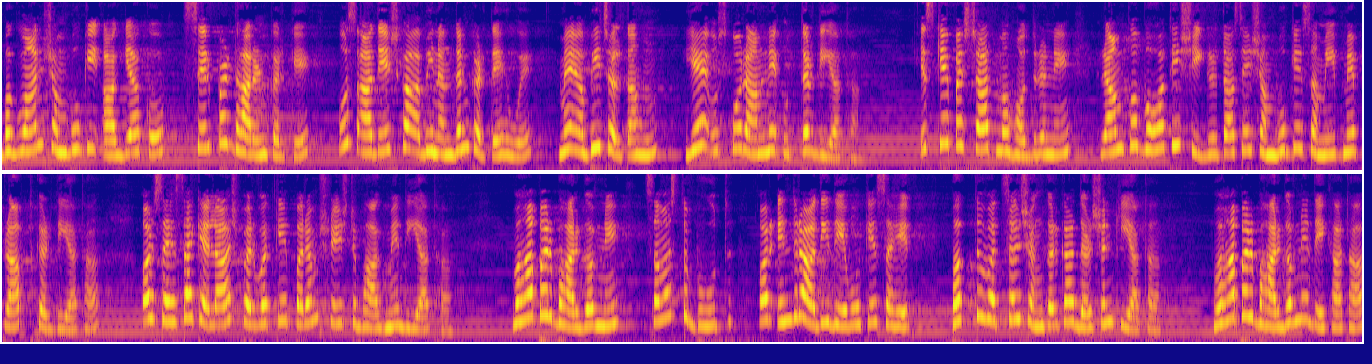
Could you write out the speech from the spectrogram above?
भगवान शंभु की आज्ञा को सिर पर धारण करके उस आदेश का अभिनंदन करते हुए मैं अभी चलता हूँ। यह उसको राम ने उत्तर दिया था। इसके पश्चात महोद्र ने राम को बहुत ही शीघ्रता से शंभु के समीप में प्राप्त कर दिया था और सहसा कैलाश पर्वत के परम श्रेष्ठ भाग में दिया था। वहाँ पर भार्गव ने समस्त भूत और इंद्र आदि देवों के सहित भक्त वत्सल शंकर का दर्शन किया था। वहाँ पर भार्गव ने देखा था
